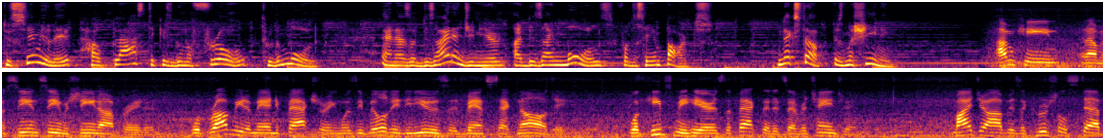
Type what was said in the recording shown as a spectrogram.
to simulate how plastic is going to flow through the mold. And as a design engineer, I design molds for the same parts. Next up is machining. I'm Keen, and I'm a CNC machine operator. What brought me to manufacturing was the ability to use advanced technology. What keeps me here is the fact that it's ever-changing. My job is a crucial step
